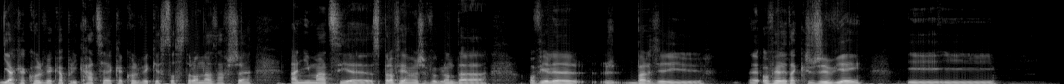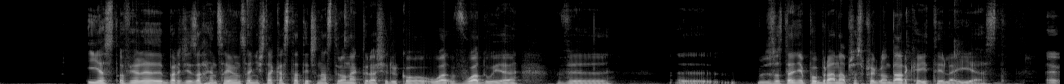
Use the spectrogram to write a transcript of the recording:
jakakolwiek aplikacja, jakakolwiek jest to strona, zawsze animacje sprawiają, że wygląda o wiele bardziej, e, o wiele tak żywiej i, i, i jest o wiele bardziej zachęcająca niż taka statyczna strona, która się tylko ła- właduje w. zostanie pobrana przez przeglądarkę i tyle i jest. E,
